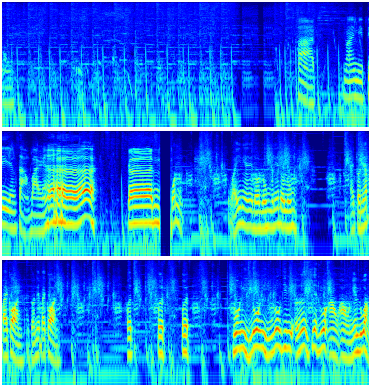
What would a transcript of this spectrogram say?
ลองขาดไม่มีตี้ยังสามใบเฮ้อเกินบนไว้เนี่ยโดนลุมวันนี้โดนลุม ไอตัวเนี้ยไปก่อน ไอตัวเนี้ยไปก่อน เปิด เปิด เปิด ล่วงอีกล่วงอีกล่วงที่นี่เออไอ้เฮียล่วงเอาเอาอย่างเงี้ยล่วง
